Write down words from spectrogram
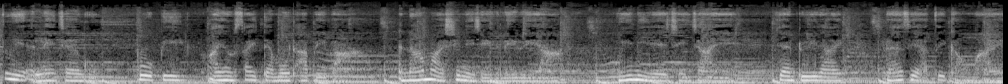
သူ့ရဲ့အလင်းချမ်းကိုပို့ပြီးအာယုံစိုက်တံမိုးထားပေးပါအနားမှာရှိနေချိန်ကလေးတွေဟာဝေးနေတဲ့ချိန်ကြရင်ပြန်တွေးတိုင်းလမ်းစရာသိကောင်းပါတယ်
